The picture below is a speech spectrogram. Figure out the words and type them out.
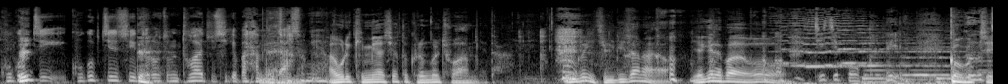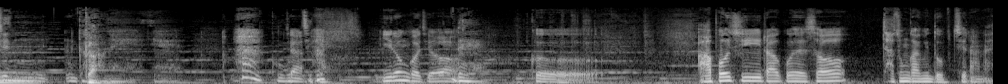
고, 고급지, 고급질 수 있도록 좀 도와주시기 바랍니다. 죄송해요. 아, 우리 김미아 씨가 또 그런 걸 좋아합니다. 은근히 즐기잖아요. 얘기를 해봐요. 찌찌뽕. 고급진. 예. 고급진. 이런 거죠. 네. 그, 아버지라고 해서 자존감이 높질 않아요.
